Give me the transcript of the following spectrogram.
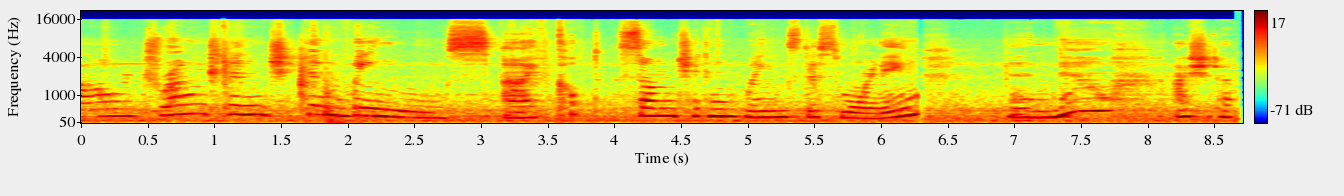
our drunken chicken wings. I've cooked some chicken wings this morning, and now I should have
